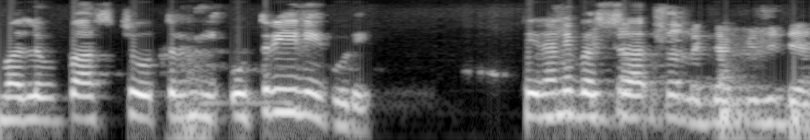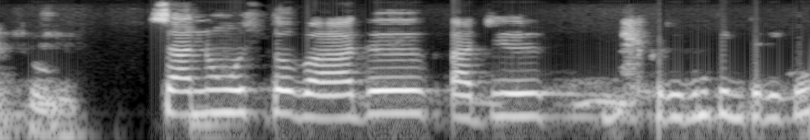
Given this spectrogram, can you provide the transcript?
ਮਤਲਬ ਬੱਸ 'ਚ ਉਤਰ ਨਹੀਂ ਉਤਰੀ ਨਹੀਂ ਕੁੜੀ। ਤੇ ਇਹਨਾਂ ਨੇ ਬੱਸਾਂ ਪਤਾ ਲੱਗਾ ਕਿ ਉਹਦੀ ਡੈਥ ਹੋ ਗਈ? ਸਾਨੂੰ ਉਸ ਤੋਂ ਬਾਅਦ ਅੱਜ ਤਕਰੀਬਨ ਕਿੰਨੀ ਤਰੀਕ ਹੈ?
